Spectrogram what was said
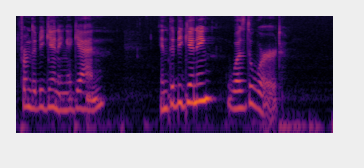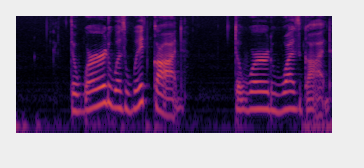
from the beginning again. In the beginning was the Word. The Word was with God. The Word was God.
